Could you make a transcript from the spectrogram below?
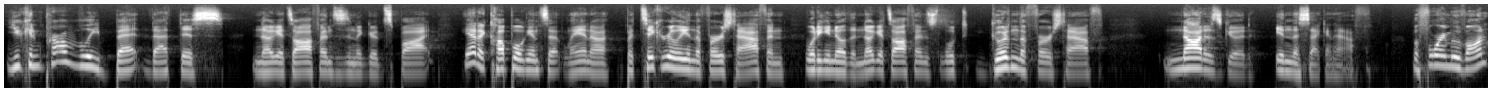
you can probably bet that this Nuggets offense is in a good spot. He had a couple against Atlanta, particularly in the first half. And what do you know? The Nuggets offense looked good in the first half, not as good in the second half. Before we move on,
